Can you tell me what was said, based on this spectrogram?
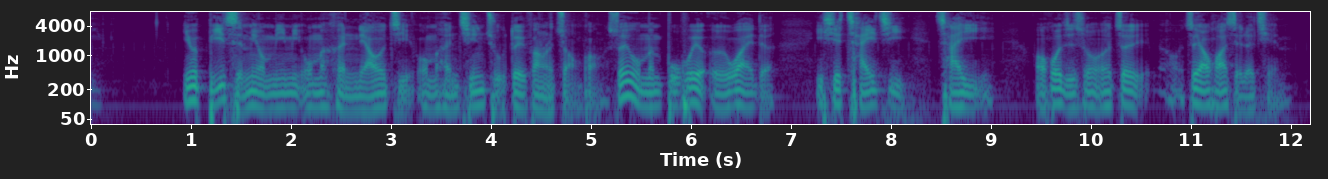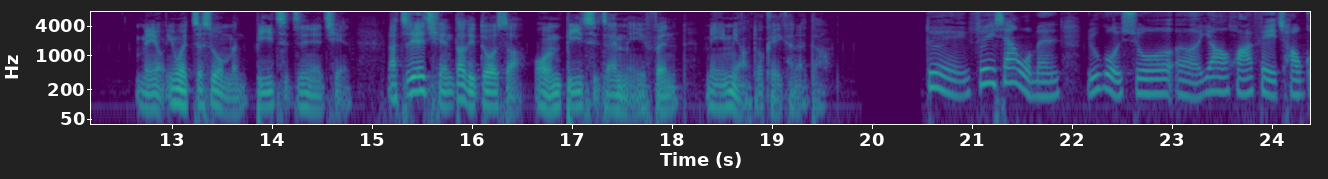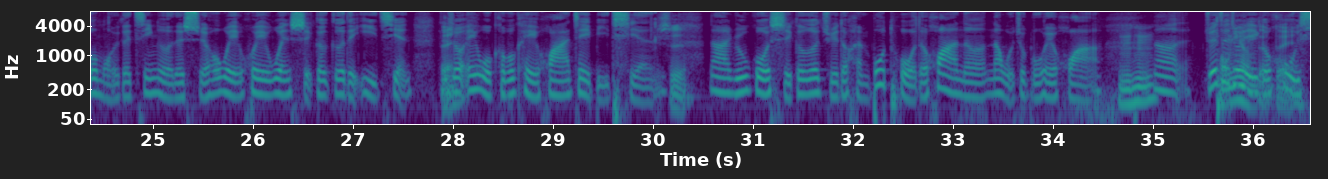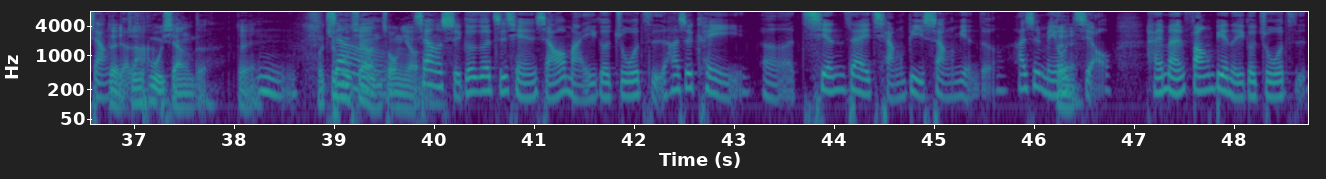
因为彼此没有秘密，我们很了解，我们很清楚对方的状况，所以我们不会有额外的一些猜忌、猜疑哦，或者说这这要花谁的钱？没有，因为这是我们彼此之间的钱。那这些钱到底多少？我们彼此在每一分每一秒都可以看得到。对，所以像我们如果说呃要花费超过某一个金额的时候，我也会问史哥哥的意见，就说哎，我可不可以花这笔钱？是。那如果史哥哥觉得很不妥的话呢，那我就不会花。嗯哼。那觉得这就是一个互相的，对，对，就是互相的。对，嗯，我觉得互相很重要。像史哥哥之前想要买一个桌子，它是可以呃牵在墙壁上面的，它是没有脚，还蛮方便的一个桌子。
